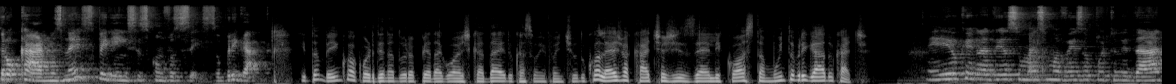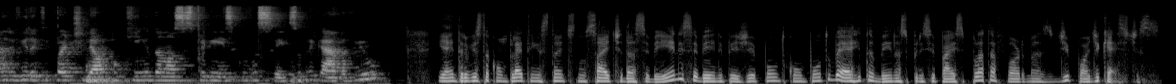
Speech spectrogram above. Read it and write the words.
trocarmos né, experiências com vocês. Obrigada. E também com a coordenadora pedagógica da Educação Infantil do Colégio, a Kátia Gisele Costa. Muito obrigado, Kátia. Eu que agradeço mais uma vez a oportunidade de vir aqui partilhar um pouquinho da nossa experiência com vocês. Obrigada, viu? E a entrevista completa em instantes no site da CBN, cbnpg.com.br, também nas principais plataformas de podcasts.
